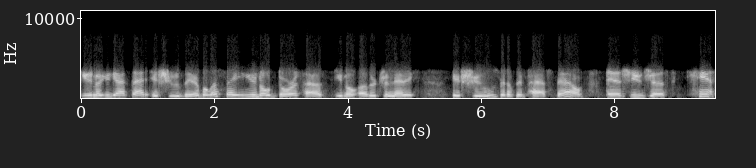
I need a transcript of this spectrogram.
You know, you got that issue there. But let's say, you know, Doris has, you know, other genetic issues that have been passed down, and she just can't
